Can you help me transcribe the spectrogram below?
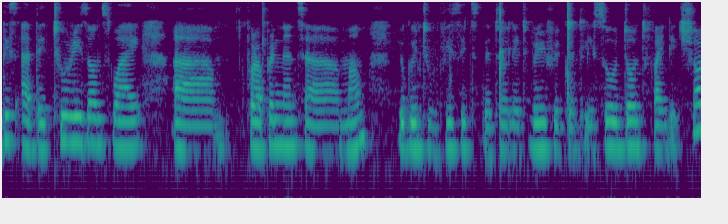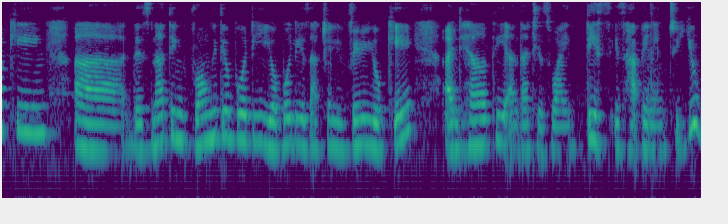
these are the two reasons why um, for a pregnant uh, mom, you're going to visit the toilet very frequently. So don't find it shocking. Uh, there's nothing wrong with your body. Your body is actually very okay and healthy and that is why this is happening to you.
